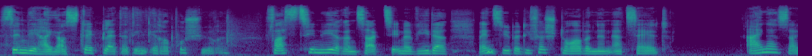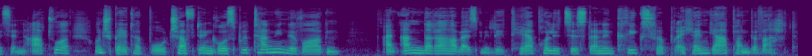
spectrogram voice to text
Cindy Hayostek blättert in ihrer Broschüre. Faszinierend, sagt sie immer wieder, wenn sie über die Verstorbenen erzählt. Einer sei Senator und später Botschafter in Großbritannien geworden. Ein anderer habe als Militärpolizist einen Kriegsverbrecher in Japan bewacht.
